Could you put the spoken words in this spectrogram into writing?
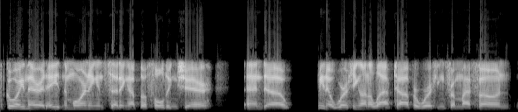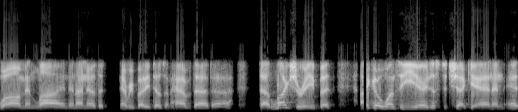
of going there at eight in the morning and setting up a folding chair and uh, you know working on a laptop or working from my phone while I'm in line. And I know that everybody doesn't have that uh, that luxury, but I go once a year just to check in, and it,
